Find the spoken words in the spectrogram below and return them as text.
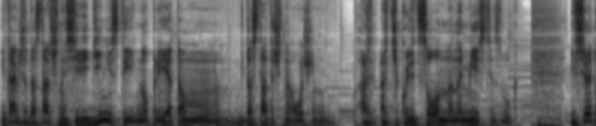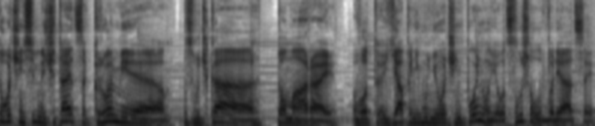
И также достаточно серединистый, но при этом достаточно очень ар- артикуляционно на месте звук. И все это очень сильно читается, кроме э, звучка Тома Араи. Вот я по нему не очень понял, я вот слушал вариации.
